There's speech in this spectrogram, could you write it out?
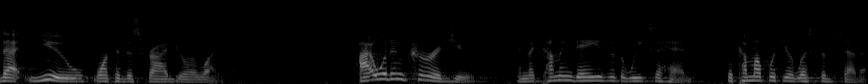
that you want to describe your life. I would encourage you in the coming days or the weeks ahead to come up with your list of seven.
